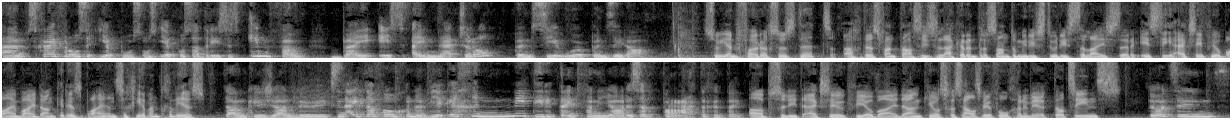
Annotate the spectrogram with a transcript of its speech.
um, skryf vir ons 'n e-pos. Ons e-posadres is info@sanatural.co.za. So eenvoudig soos dit. Ag, dis fantasties. Lekker interessant om hierdie stories te luister. Estie, ek sê vir jou baie baie dankie. Dis baie insiggewend geweest. Dankie Jean-Louis. Ek sien uit na volgende week. Ek geniet hierdie tyd van die jaar. Dis 'n pragtige tyd. Absoluut. Ek sê ook vir jou baie dankie. Ons gesels weer volgende week. Totsiens. Totsiens.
